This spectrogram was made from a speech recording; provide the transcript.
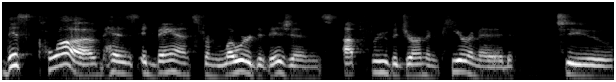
this club has advanced from lower divisions up through the German pyramid to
